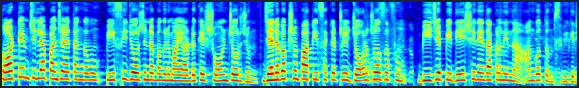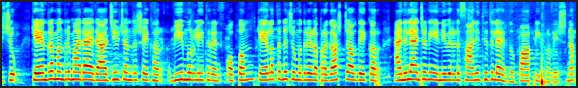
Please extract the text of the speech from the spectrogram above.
കോട്ടയം ജില്ലാ പഞ്ചായത്ത് അംഗവും പി സി ജോർജിന്റെ മകനുമായ അഡ്വക്കേറ്റ് ഷോൺ ജോർജും ജനപക്ഷം പാർട്ടി സെക്രട്ടറി ജോർജ് ജോസഫും ബി ജെ പി ദേശീയ നേതാക്കളിൽ നിന്ന് അംഗത്വം സ്വീകരിച്ചു. കേന്ദ്രമന്ത്രിമാരായ രാജീവ് ചന്ദ്രശേഖർ വി മുരളീധരൻ ഒപ്പം കേരളത്തിന്റെ ചുമതലയുള്ള പ്രകാശ് ജാവ്ദേക്കർ അനിൽ ആന്റണി എന്നിവരുടെ സാന്നിധ്യത്തിലായിരുന്നു പാർട്ടി പ്രവേശനം.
